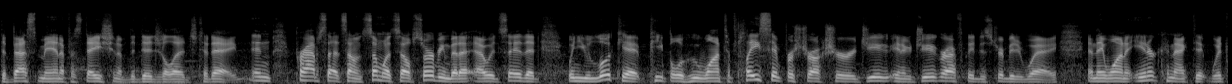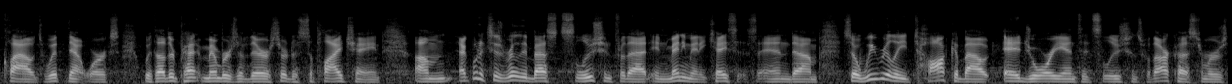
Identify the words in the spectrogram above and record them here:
the best manifestation of the digital edge today. And perhaps that sounds somewhat self-serving, but I, I would say that when you look at people who want to place infrastructure in a geographically distributed way, and they want to interconnect it with clouds, with networks, with other members of their sort of supply chain. Um, Equinix is really the best solution for that in many, many cases. And um, so we really talk about edge-oriented solutions with our customers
